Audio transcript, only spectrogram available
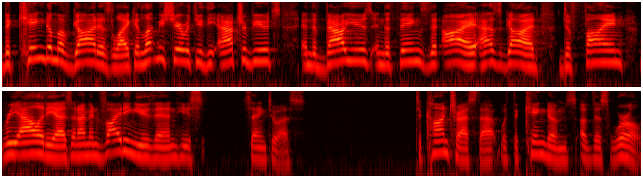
the kingdom of God is like, and let me share with you the attributes and the values and the things that I, as God, define reality as. And I'm inviting you then, he's saying to us, to contrast that with the kingdoms of this world.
